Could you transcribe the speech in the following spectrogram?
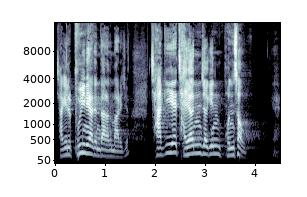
자기를 부인해야 된다는 말이죠. 자기의 자연적인 본성, 예.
